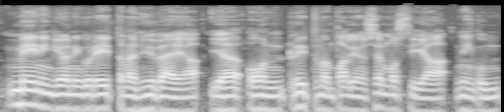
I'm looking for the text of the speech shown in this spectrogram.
meininki on niinku riittävän hyvä ja, ja on riittävän paljon semmoisia niinku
